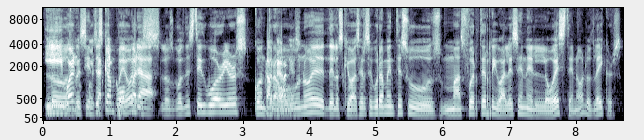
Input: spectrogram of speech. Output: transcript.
Y los bueno, pues recientes campeones, los Golden State Warriors contra uno de los que va a ser seguramente sus más fuertes rivales en el oeste, ¿no? Los Lakers.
